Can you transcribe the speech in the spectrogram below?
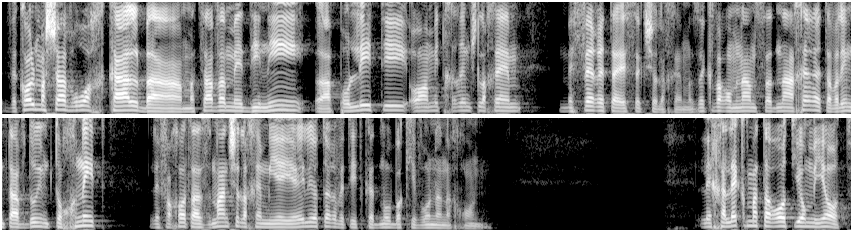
וכל משב רוח קל במצב המדיני, הפוליטי או המתחרים שלכם, מפר את העסק שלכם. אז זה כבר אומנם סדנה אחרת, אבל אם תעבדו עם תוכנית, לפחות הזמן שלכם יהיה יעיל יותר ותתקדמו בכיוון הנכון. לחלק מטרות יומיות.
